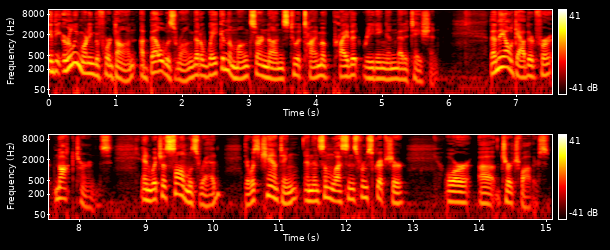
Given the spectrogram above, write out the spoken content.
In the early morning before dawn, a bell was rung that awakened the monks or nuns to a time of private reading and meditation. Then they all gathered for nocturnes, in which a psalm was read, there was chanting, and then some lessons from Scripture or uh, church fathers.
